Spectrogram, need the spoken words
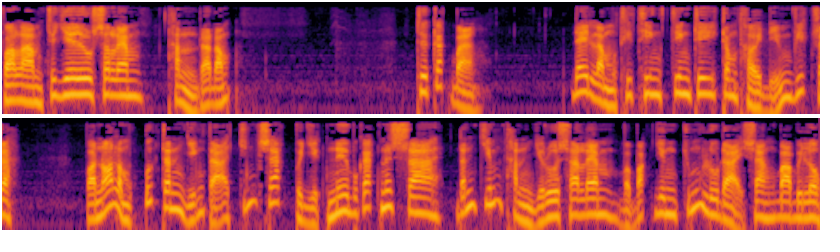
và làm cho Jerusalem thành ra đóng. Thưa các bạn, đây là một thi thiên tiên tri trong thời điểm viết ra, và nó là một bức tranh diễn tả chính xác về việc Nebuchadnezzar đánh chiếm thành Jerusalem và bắt dân chúng lưu đài sang Babylon.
